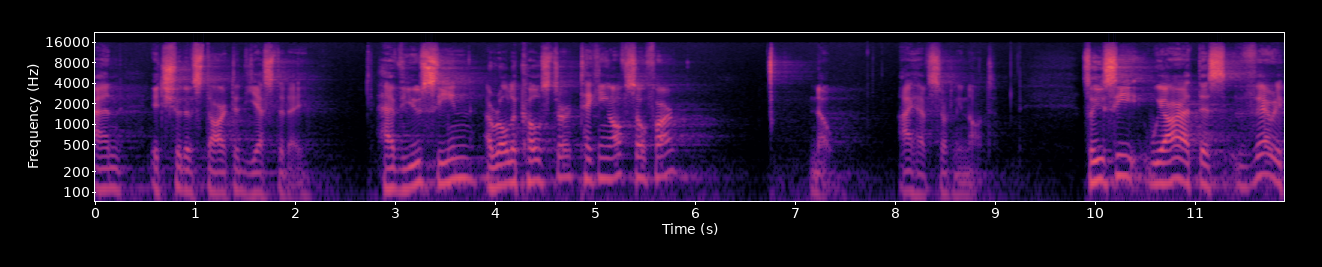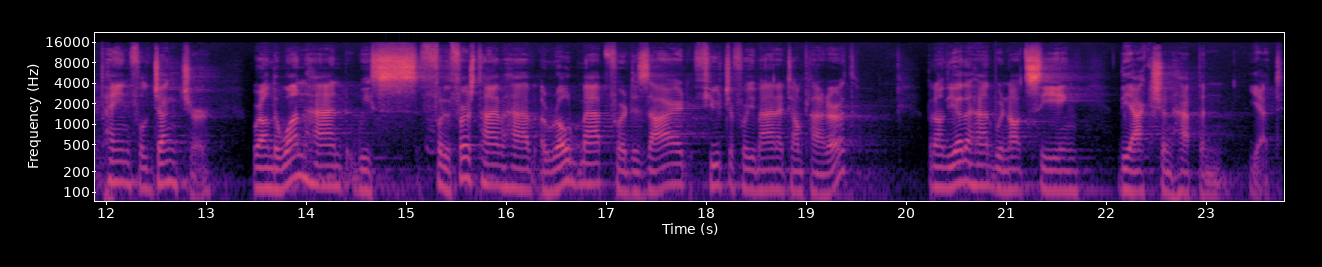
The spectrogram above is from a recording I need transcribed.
And it should have started yesterday. Have you seen a roller coaster taking off so far? No, I have certainly not. So you see, we are at this very painful juncture where, on the one hand, we, for the first time, have a roadmap for a desired future for humanity on planet Earth, but on the other hand, we're not seeing the action happen yet.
